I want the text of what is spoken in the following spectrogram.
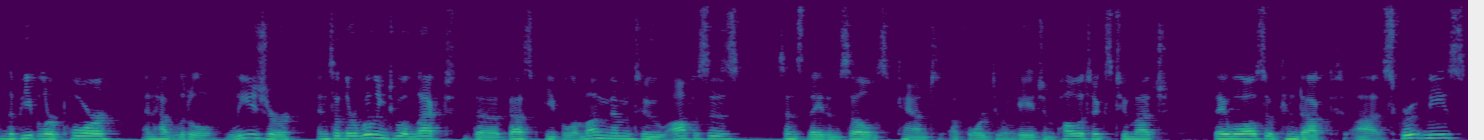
The people are poor and have little leisure, and so they're willing to elect the best people among them to offices since they themselves can't afford to engage in politics too much. They will also conduct uh, scrutinies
